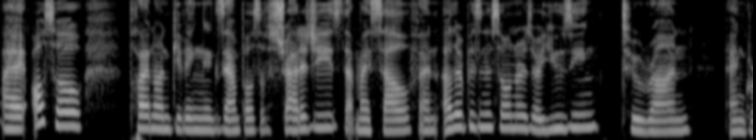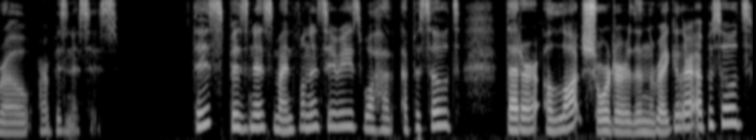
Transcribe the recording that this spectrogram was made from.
I also plan on giving examples of strategies that myself and other business owners are using to run and grow our businesses. This business mindfulness series will have episodes that are a lot shorter than the regular episodes.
